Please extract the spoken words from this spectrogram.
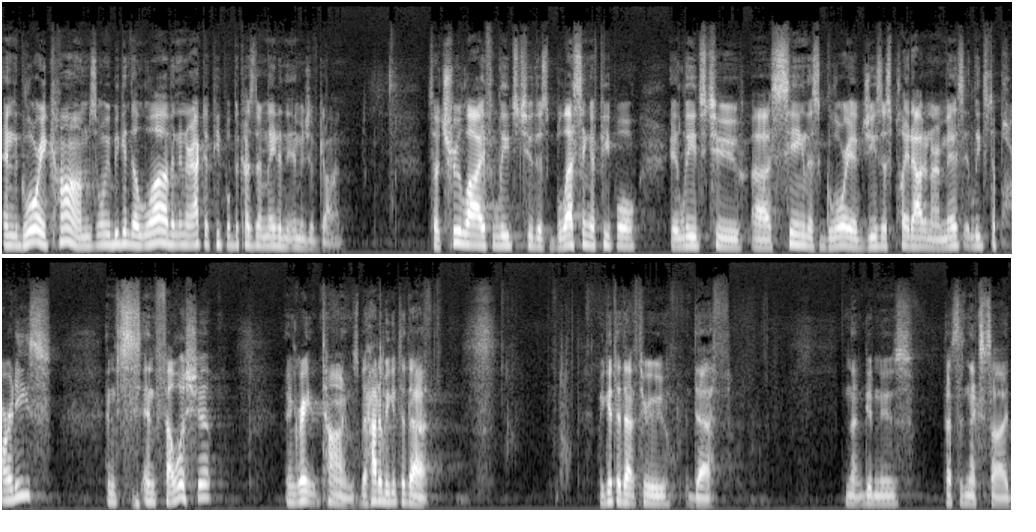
and glory comes when we begin to love and interact with people because they're made in the image of God. So true life leads to this blessing of people it leads to uh, seeing this glory of Jesus played out in our midst. It leads to parties and, and fellowship and great times. But how do we get to that? We get to that through death. Isn't that good news? That's the next side.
